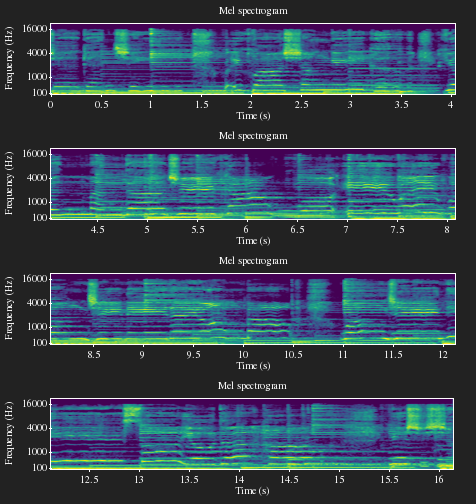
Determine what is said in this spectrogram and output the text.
这感情会画上一个圆满的句号。我以为忘记你的拥抱，忘记你所有的好，越是想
